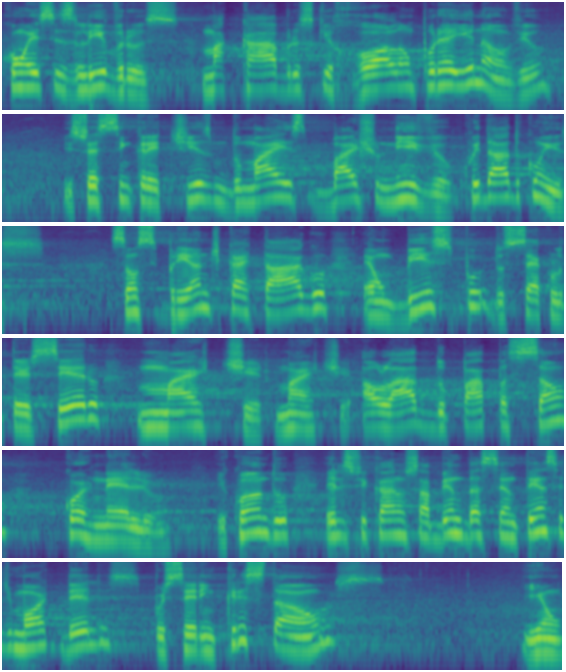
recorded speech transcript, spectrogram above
com esses livros macabros que rolam por aí, não, viu? Isso é sincretismo do mais baixo nível, cuidado com isso. São Cipriano de Cartago é um bispo do século III, mártir, mártir, ao lado do Papa São Cornélio. E quando eles ficaram sabendo da sentença de morte deles, por serem cristãos, iam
